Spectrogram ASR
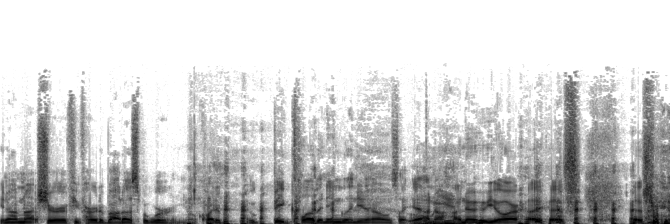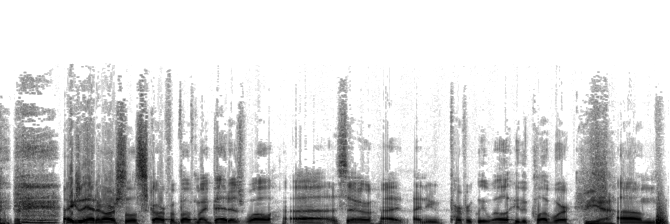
you know, I'm not sure if you've heard about us, but we're you know, quite a, a big club in England. You know, I was like, yeah, I know, I know who you are. I, I actually had an Arsenal scarf above my bed as well, uh, so I, I knew perfectly well who the club were. Yeah. Um,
